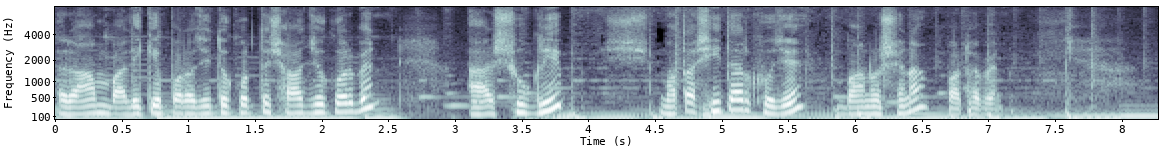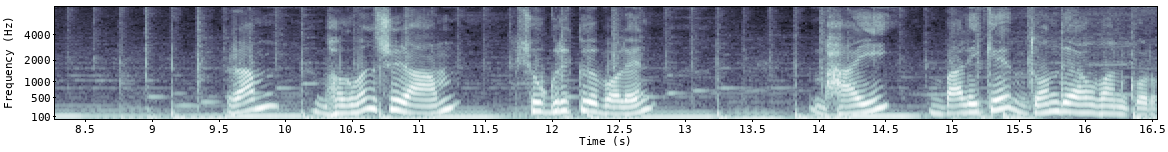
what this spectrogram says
রাম বালিকে পরাজিত করতে সাহায্য করবেন আর সুগ্রীব মাতা সীতার খোঁজে বানর সেনা পাঠাবেন। রাম, ভগবান শ্রীরাম সুগ্রীবকে বলেন, ভাই, বালিকে দ্বন্দ্বে আহ্বান করো।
